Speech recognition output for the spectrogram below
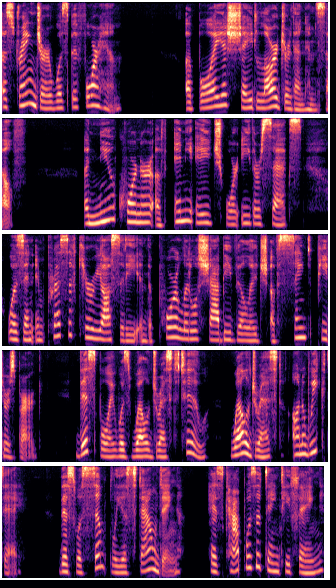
A stranger was before him. A boy a shade larger than himself. A new corner of any age or either sex was an impressive curiosity in the poor little shabby village of St. Petersburg. This boy was well dressed too, well dressed on a weekday. This was simply astounding. His cap was a dainty thing,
